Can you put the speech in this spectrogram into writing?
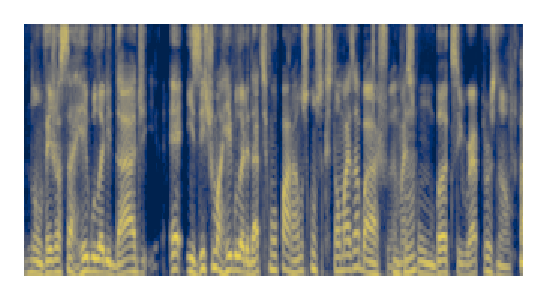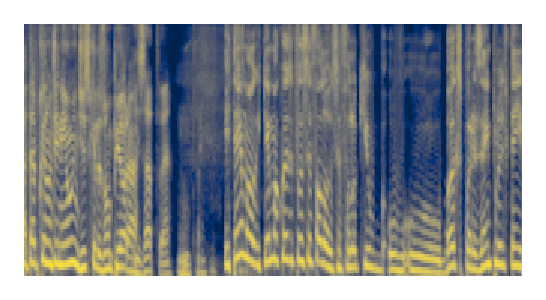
Não vejo essa regularidade. É, existe uma regularidade se compararmos com os que estão mais abaixo, né? Mas Uhum. com Bucks e Raptors, não. Até porque não tem nenhum indício que eles vão piorar. Exato, é. Então, E tem, uma, e tem uma coisa que você falou. Você falou que o, o, o Bucks, por exemplo, ele tem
